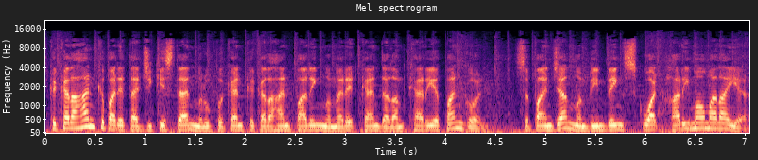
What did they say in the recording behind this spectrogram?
Kekalahan kepada Tajikistan merupakan kekalahan paling memeritkan dalam karya Panggon sepanjang membimbing skuad Harimau Malaya.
